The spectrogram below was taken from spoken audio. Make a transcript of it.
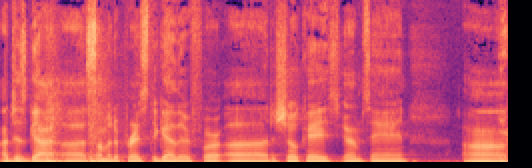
I just got uh, some of the prints together for uh the showcase. You know what I'm saying? Um,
